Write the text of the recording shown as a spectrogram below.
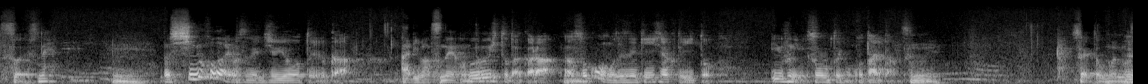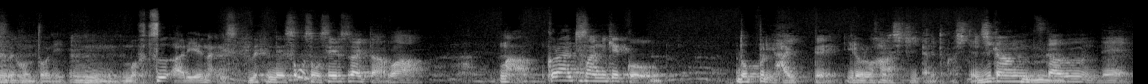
そうですね。死ぬほどありますね需要というかありますね本当に。売る人だからそこはもう全然気にしなくていいというふうにその時も答えたんですよ、そうやと思いますね、本当に、うん。もう普通ありえないですよね。でそもそもセールスライターはまあクライアントさんに結構どっぷり入っていろいろ話聞いたりとかして時間使うんで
